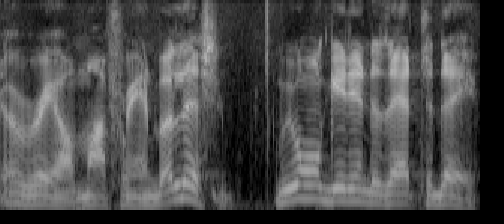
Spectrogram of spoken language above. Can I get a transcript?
uh, realm, my friend. But listen, we won't get into that today.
